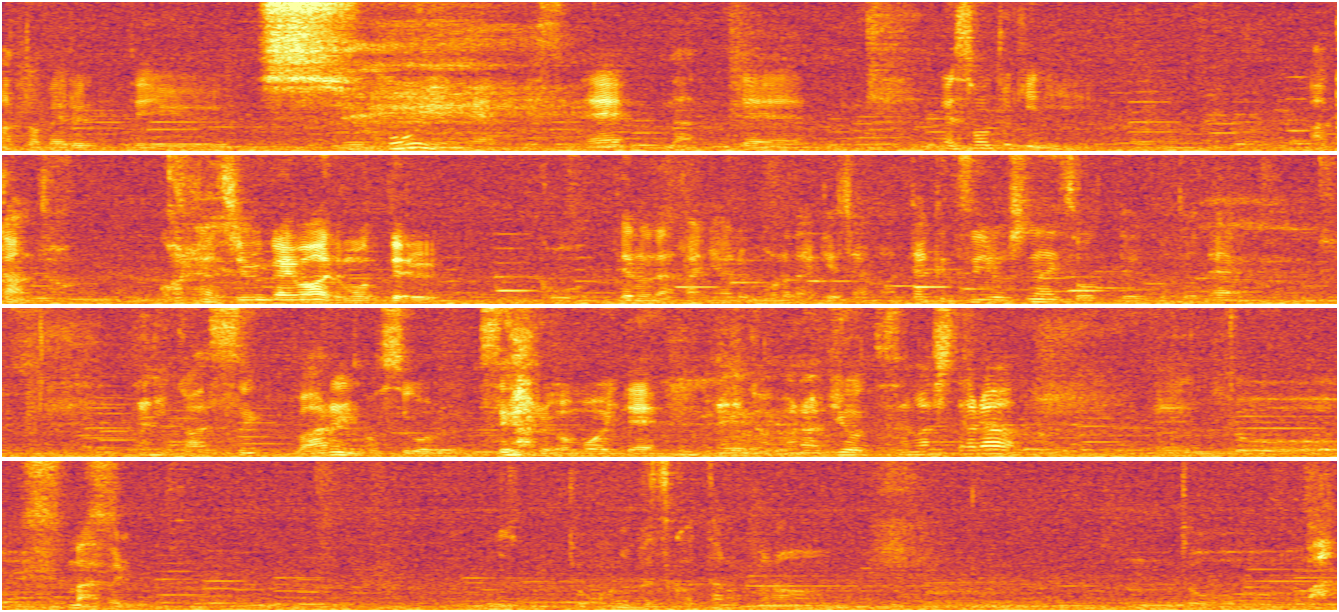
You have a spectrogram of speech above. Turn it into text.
まとめるっていうすごいね。ですね。なってでその時にあかんと。これは自分が今まで持ってるこう手の中にあるものだけじゃ全く通用しないぞっていうことで何かす我にもすごるすがる思いで何か学びようって探したらえーっとまあやっぱりどこにぶつかったのかな。うんとあ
